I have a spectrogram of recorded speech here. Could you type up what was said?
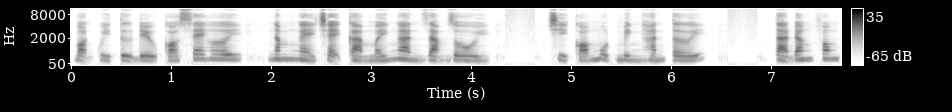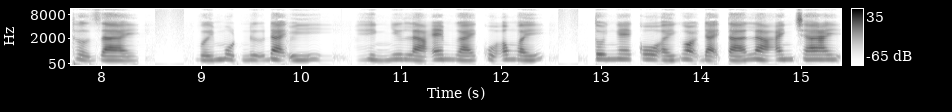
Bọn quỷ tử đều có xe hơi. Năm ngày chạy cả mấy ngàn dặm rồi. Chỉ có một mình hắn tới. Tả Đăng Phong thở dài. Với một nữ đại úy, hình như là em gái của ông ấy. Tôi nghe cô ấy gọi đại tá là anh trai.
